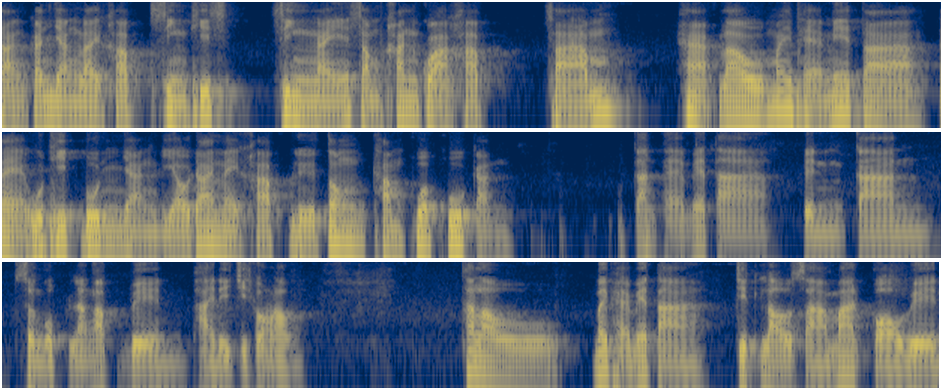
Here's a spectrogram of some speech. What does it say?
ต่างกันอย่างไรครับ สิ่งที่สิ่งไหนสำคัญกว่าครับสามหากเราไม่แผ่เมตตาแต่อุทิศบุญอย่างเดียวได้ไหมครับ หรือต้องทำควบคู่กัน การแผ่เมตตาเป็นการ สงบระงับเวรภายในจิตของเรา ถ้าเราไม่แผ่เมตตา จิตเราสามารถก่อเวร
